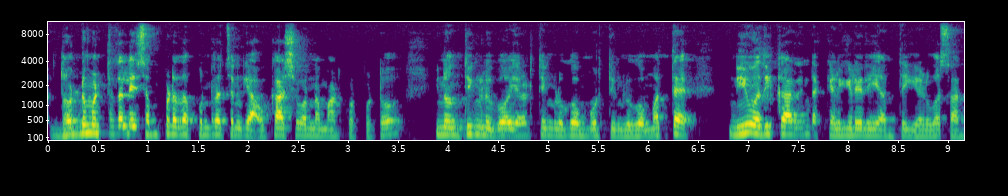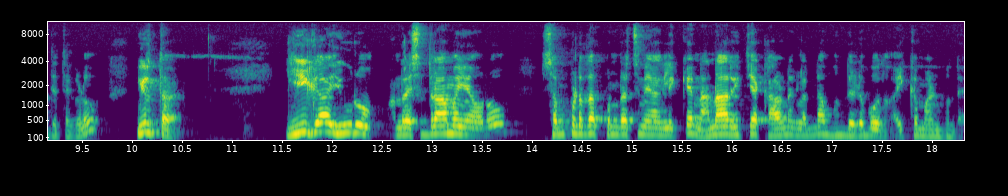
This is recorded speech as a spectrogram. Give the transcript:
ದೊಡ್ಡ ಮಟ್ಟದಲ್ಲಿ ಸಂಪುಟದ ಪುನರಚನೆಗೆ ಅವಕಾಶವನ್ನು ಮಾಡಿಕೊಟ್ಬಿಟ್ಟು ಇನ್ನೊಂದು ತಿಂಗಳಿಗೋ, ಎರಡು ತಿಂಗಳಿಗೋ, ಮೂರು ತಿಂಗಳಿಗೋ ಮತ್ತೆ ನೀವು ಅಧಿಕಾರದಿಂದ ಕೆಳಗಿಳಿರಿ ಅಂತ ಹೇಳುವ ಸಾಧ್ಯತೆಗಳು ಇರ್ತವೆ. ಈಗ ಇವರು ಅಂದರೆ ಸಿದ್ದರಾಮಯ್ಯ ಅವರು ಸಂಪುಟದ ಪುನರಚನೆ ಆಗಲಿಕ್ಕೆ ನಾನಾ ರೀತಿಯ ಕಾರಣಗಳನ್ನು ಮುಂದಿಡ್ಬೋದು ಹೈಕಮಾಂಡ್ ಮುಂದೆ.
